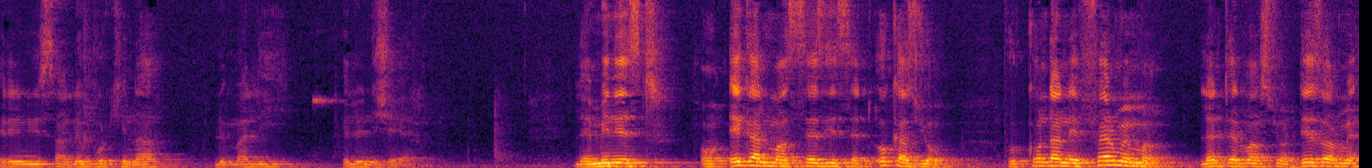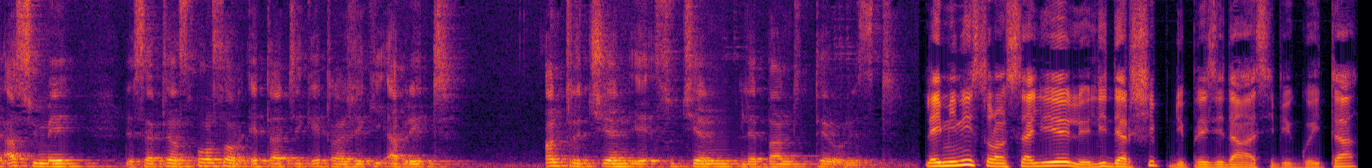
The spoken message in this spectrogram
réunissant le Burkina, le Mali et le Niger. Les ministres ont également saisi cette occasion pour condamner fermement l'intervention désormais assumée de certains sponsors étatiques étrangers qui abritent, entretiennent et soutiennent les bandes terroristes. Les ministres ont salué le leadership du président Asibi Goïta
